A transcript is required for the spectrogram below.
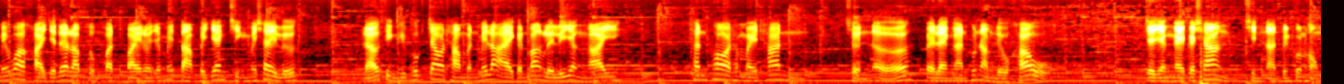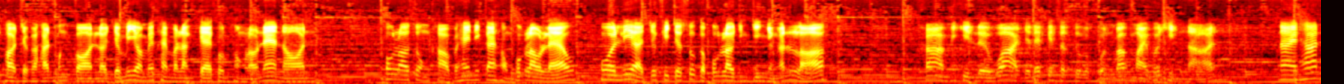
ไม่ว่าใครจะได้รับสมบัติไปเราจะไม่ตามไปแย่งชิงไม่ใช่หรือแล้วสิ่งที่พวกเจ้าทำมันไม่ละอายกันบ้างเลยหรือยังไง ท่านพ่อทำไมท่าน เฉินเอ๋อไปรายงานผู้นำเร็วเข้า จะยังไงก็ช่าง ชินหนานเป็นคนของเผ่าจักรพรรดิมังกร เราจะไม่ยอมให้ใครมารังแกคนของเราแน่นอน พวกเราส่งข่าวไปให้นิกายของพวกเราแล้วฮัวเลี่ยเจ้าคิดจะสู้กับพวกเราจริง ๆ อย่างนั้นเหรอ ข้าไม่คิดเลยว่าจะได้เป็นศัตรูกับคนมากมายเพราะฉินหนาน นายท่าน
